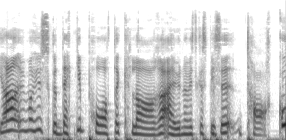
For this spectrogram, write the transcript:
Ja, vi må huske å dekke på til Klara òg når vi skal spise taco.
